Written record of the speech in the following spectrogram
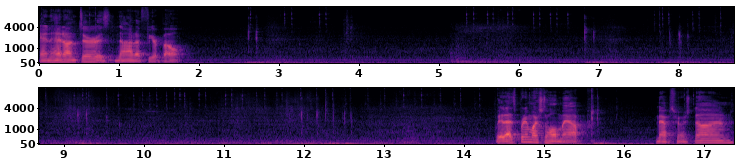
And Headhunter is not a fear belt. But yeah, that's pretty much the whole map. Map's pretty much done.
